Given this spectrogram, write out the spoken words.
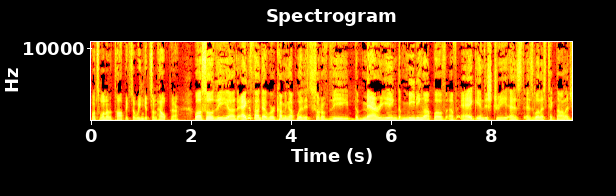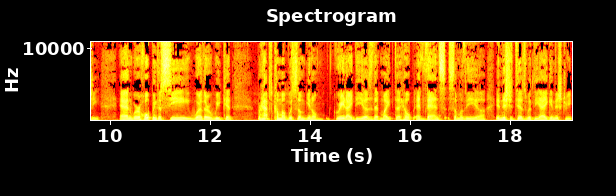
That's one of the topics that we can get some help there. Well, so the uh, the agathon that we're coming up with, it's sort of the the marrying, the meeting up of, of ag industry as as well as technology, and we're hoping to see whether we could perhaps come up with some you know great ideas that might uh, help advance some of the uh, initiatives with the ag industry.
